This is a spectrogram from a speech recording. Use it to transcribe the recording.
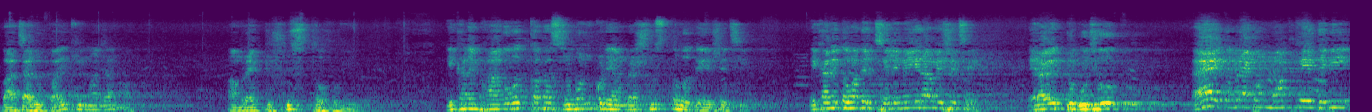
বাঁচার উপায় কি মা জানো? আমরা একটু সুস্থ হই। এখানে ভাগবত কথা শ্রবণ করে আমরা সুস্থ হতে এসেছি। এখানে তোমাদের ছেলে মেয়েরাও এসেছে। এরাও একটু বুঝুক। এই, তোমরা এখন মদ খেয়ে দেবী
